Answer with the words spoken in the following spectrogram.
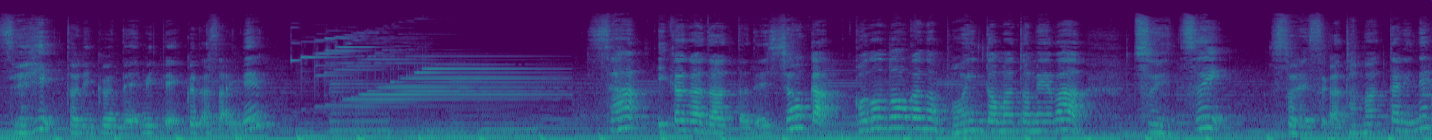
是非取り組んでみてくださいね。さあいかがだったでしょうか？この動画のポイントまとめはついついストレスが溜まったりね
